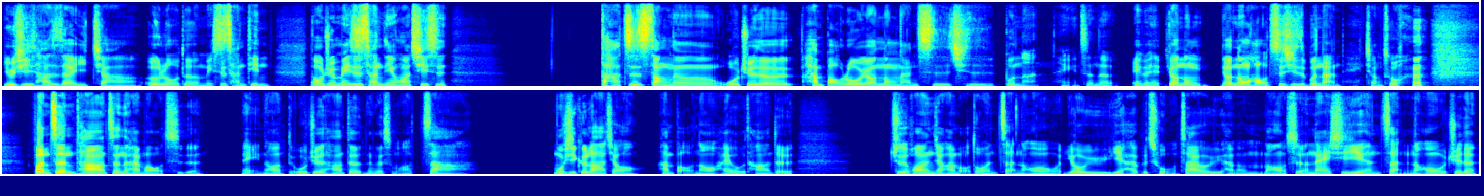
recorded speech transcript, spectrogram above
尤其它是在一家二楼的美式餐厅。那我觉得美式餐厅的话，其实。大致上呢，我觉得汉堡肉要弄难吃其实不难，嘿，真的，哎，不，要弄要弄好吃其实不难，讲错，反正它真的还蛮好吃的，哎，然后我觉得它的那个什么炸墨西哥辣椒汉堡，然后还有它的就是花生酱汉堡都很赞，然后鱿鱼也还不错，炸鱿鱼还蛮蛮好吃的，奶昔也很赞，然后我觉得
